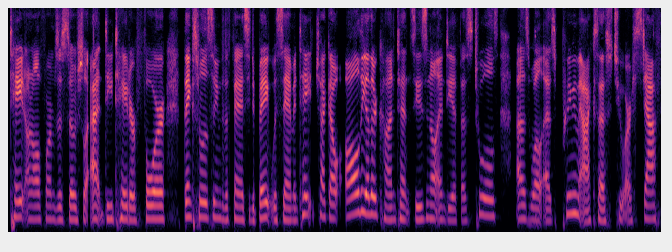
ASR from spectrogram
Tate on all forms of social at dtater4. Thanks for listening to the fantasy debate with Sam and Tate. Check out all the other content, seasonal and DFS tools, as well as premium access to our staff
